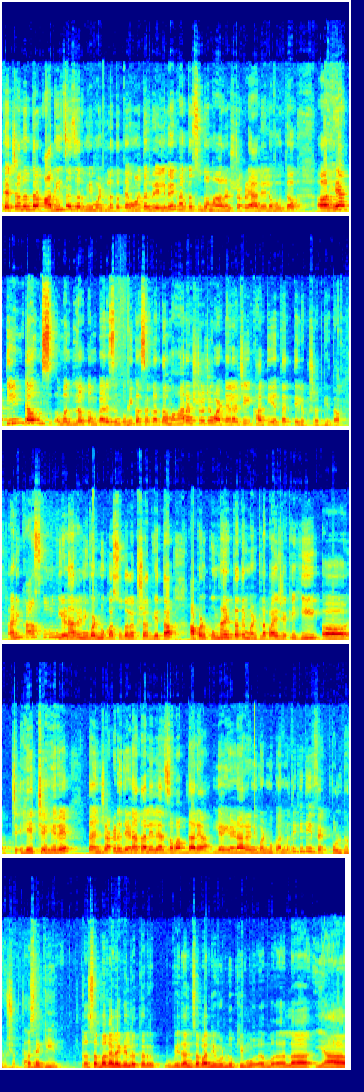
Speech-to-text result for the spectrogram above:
त्याच्यानंतर आधीचं जर मी म्हटलं तर तेव्हा तर रेल्वे खातं सुद्धा महाराष्ट्राकडे आलेलं होतं. ह्या तीन टर्म्स मधलं कंपॅरिझन तुम्ही कसं करता? महाराष्ट्राच्या वाट्याला जी खाती येतात ती लक्षात घेता. आणि खास करून येणाऱ्या निवडणुका सुद्धा लक्षात घेता. आपण पुन्हा एकदा ते म्हटलं पाहिजे की ही हे चेहरे त्यांच्याकडे देण्यात आलेल्या जबाबदाऱ्या या येणाऱ्या निवडणुकांमध्ये किती इफेक्टफुल ठरू शकतात? असं की तसं बघायला गेलं तर विधानसभा निवडणुकीला या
